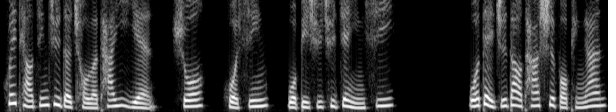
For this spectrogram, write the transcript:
灰条惊惧的瞅了他一眼，说：“火星，我必须去见银溪，我得知道他是否平安。”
